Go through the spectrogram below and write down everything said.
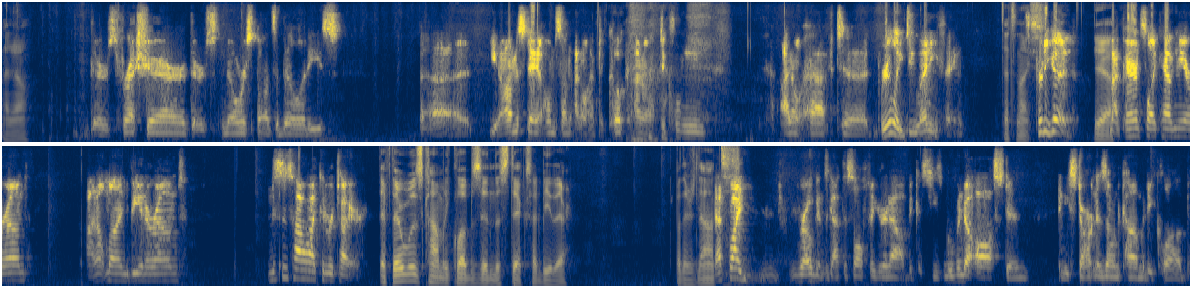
I know. There's fresh air, there's no responsibilities. Uh, you know, I'm a stay at home son. I don't have to cook, I don't have to clean, I don't have to really do anything. That's nice. Pretty good. yeah. My parents like having me around. I don't mind being around. This is how I could retire. If there was comedy clubs in the sticks, I'd be there. But there's not. That's why Rogan's got this all figured out because he's moving to Austin and he's starting his own comedy club.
